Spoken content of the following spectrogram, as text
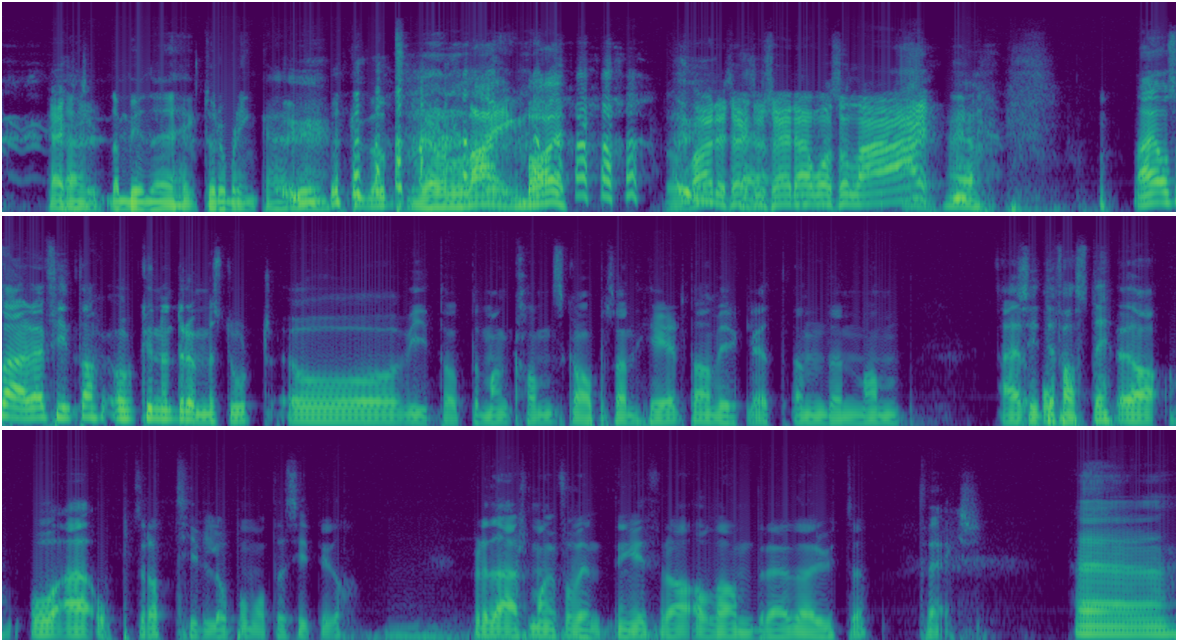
Hector. da begynner Hector å blinke her. You're lying, boy! The lie detector said I was a lie! ja. Nei, og så er det fint da, å kunne drømme stort og vite at man kan skape seg en helt annen virkelighet enn den man er Sitter opp- fast i. Ja, og er oppdratt til å på en måte sitte i, da. Fordi det er så mange forventninger fra alle andre der ute. Facts. Eh,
